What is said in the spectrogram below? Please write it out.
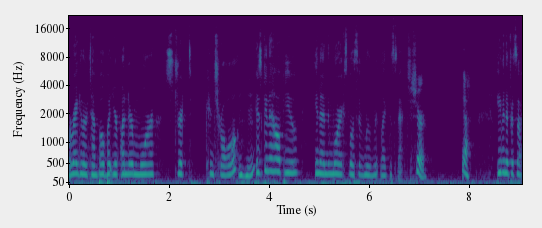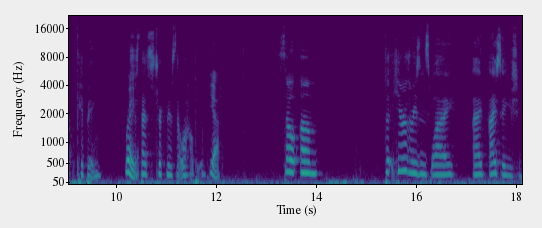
a regular tempo, but you're under more strict control, Mm-hmm. is going to help you in a more explosive movement like the snatch, Sure. Yeah. Even if it's not kipping. Right. It's just that strictness that will help you. yeah. So, um, the, here are the reasons why I, I say you should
